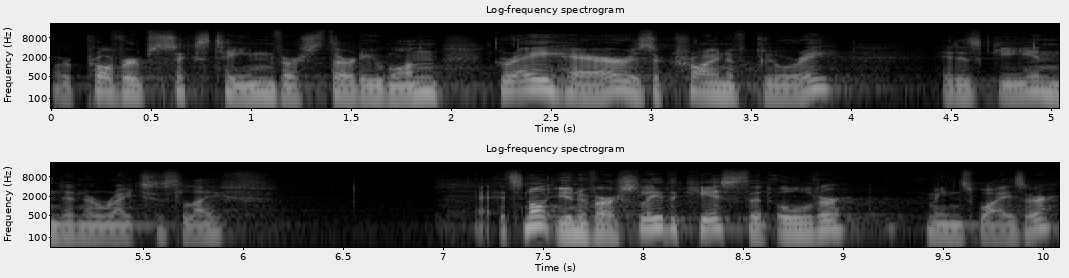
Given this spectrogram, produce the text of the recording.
Or Proverbs 16, verse 31 Grey hair is a crown of glory, it is gained in a righteous life. It's not universally the case that older means wiser,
